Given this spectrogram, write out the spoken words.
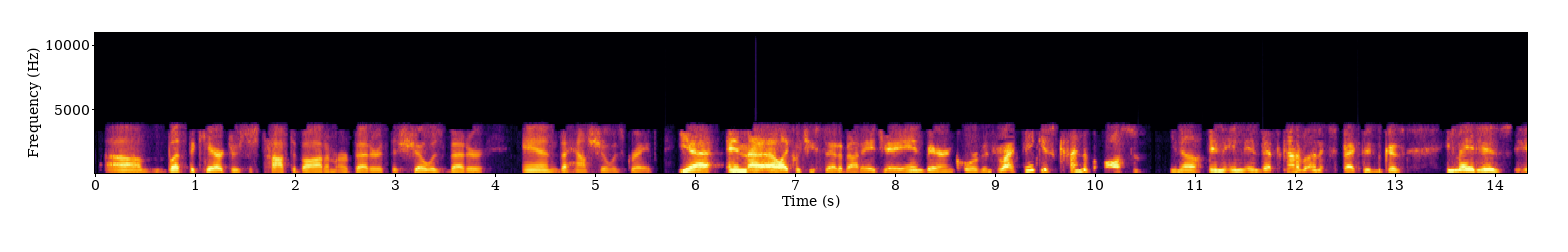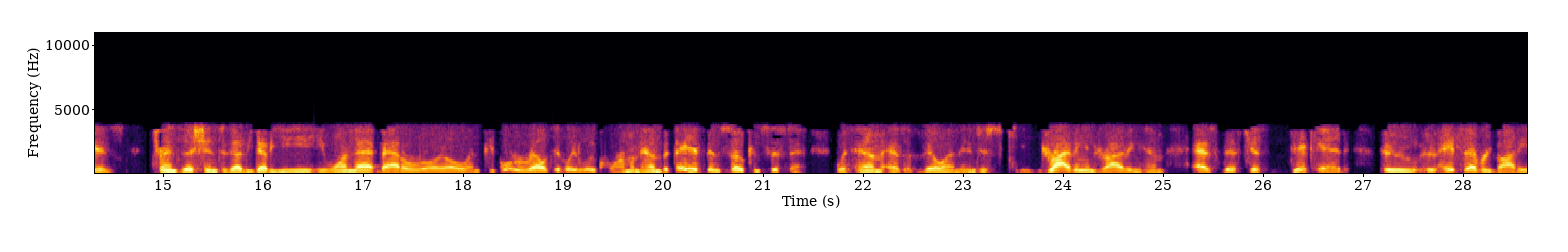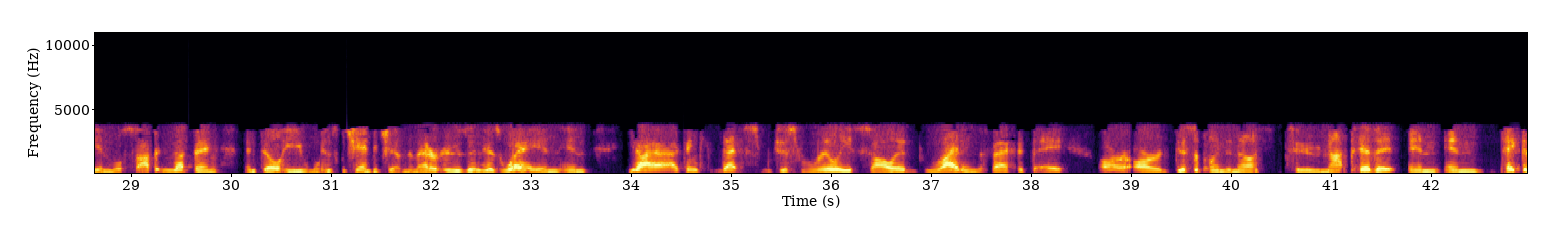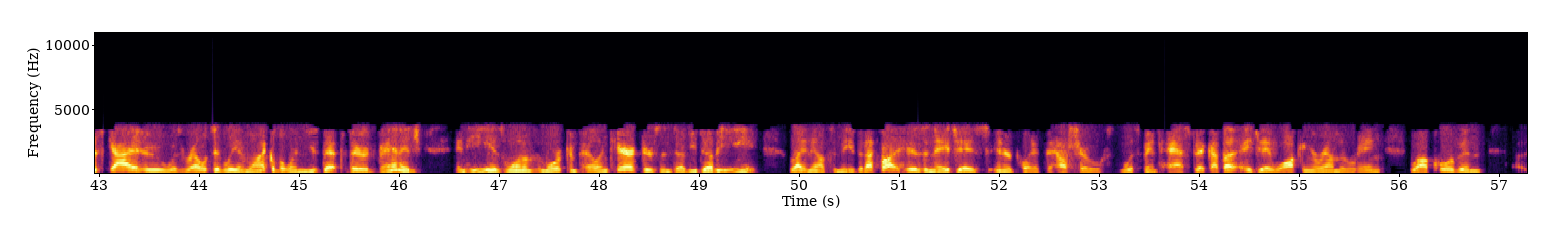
Um, but the characters, just top to bottom, are better. The show is better, and the house show was great. Yeah, and I, I like what you said about AJ and Baron Corbin, who I think is kind of awesome. You know, and, and and that's kind of unexpected because he made his his transition to WWE. He won that battle royal, and people were relatively lukewarm on him, but they have been so consistent with him as a villain and just driving and driving him as this just dickhead who who hates everybody and will stop at nothing until he wins the championship, no matter who's in his way. And and you know, I, I think that's just really solid writing. The fact that they are are disciplined enough to not pivot and and take this guy who was relatively unlikable and use that to their advantage. And he is one of the more compelling characters in WWE right now to me. But I thought his and AJ's interplay at the house show was fantastic. I thought AJ walking around the ring while Corbin uh,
